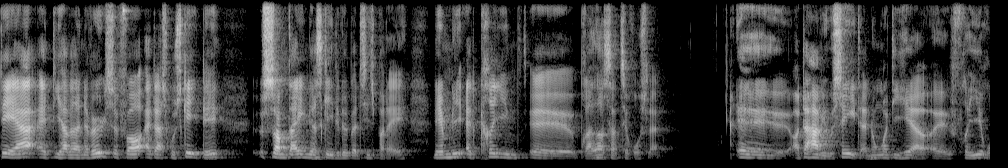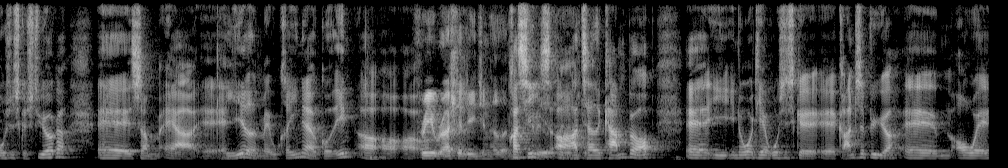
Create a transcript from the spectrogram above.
det er, at de har været nervøse for, at der skulle ske det, som der egentlig er sket i løbet af de sidste par dage. Nemlig, at krigen øh, breder sig til Rusland. Øh, og der har vi jo set, at nogle af de her øh, frie russiske styrker, øh, som er øh, allieret med Ukraine, er jo gået ind og... og, og Free Russia Legion hedder det. Præcis, og har taget kampe op øh, i, i nogle af de her russiske øh, grænsebyer. Øh, og, øh,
